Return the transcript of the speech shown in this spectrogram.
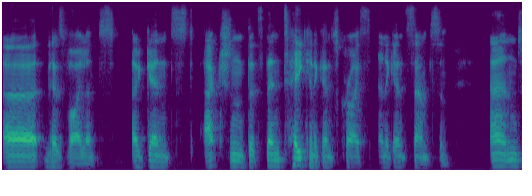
uh, there's violence against action that's then taken against Christ and against Samson. And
